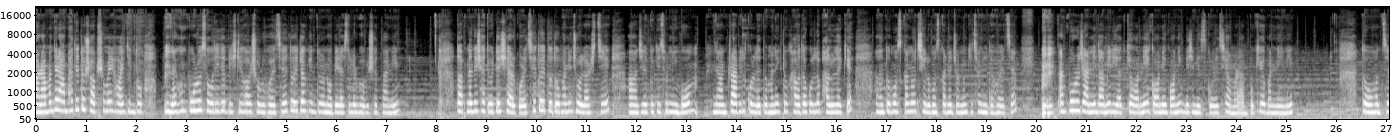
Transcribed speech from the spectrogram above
আর আমাদের আভাতে তো সবসময় হয়, কিন্তু এখন পুরো সৌদিতে বৃষ্টি হওয়া শুরু হয়েছে, তো এটাও কিন্তু নবী রাসুলের ভবিষ্যৎবাণী। তো আপনাদের সাথে ওইটাই শেয়ার করেছি। তো তো দোকানে চলে আসছে। যেহেতু কিছু নিব ট্রাভেল করলে তো মানে একটু খাওয়া দাওয়া করলে ভালো লাগে। তো মুস্কানও ছিল, মুস্কানের জন্য কিছু নিতে হয়েছে। আর পুরো জার্নিতে আমি রিয়াদকে অনেক অনেক অনেক বেশি মিস করেছি। আমার আব্বুকে এবার নিয়ে নিই তো হচ্ছে,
